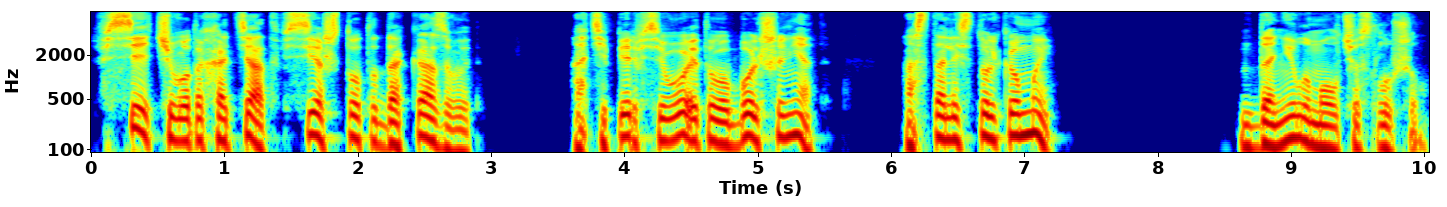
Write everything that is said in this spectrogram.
Все чего-то хотят, все что-то доказывают. А теперь всего этого больше нет. Остались только мы. Данила молча слушал.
